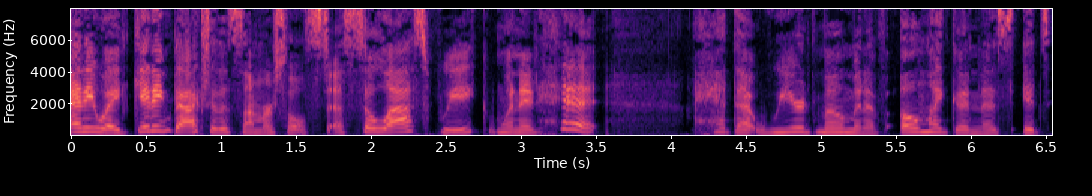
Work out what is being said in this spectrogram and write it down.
Anyway, getting back to the summer solstice. So last week when it hit, I had that weird moment of, "Oh my goodness, it's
